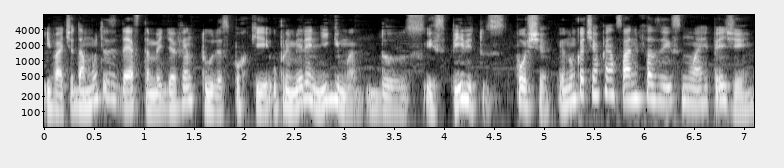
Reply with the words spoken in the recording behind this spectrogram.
e vai te dar muitas ideias também de aventuras, porque o primeiro enigma dos espíritos, poxa, eu nunca tinha pensado em fazer isso no RPG.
